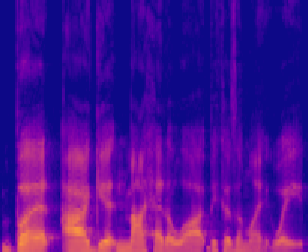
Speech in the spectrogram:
but I get in my head a lot because I'm like, wait,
